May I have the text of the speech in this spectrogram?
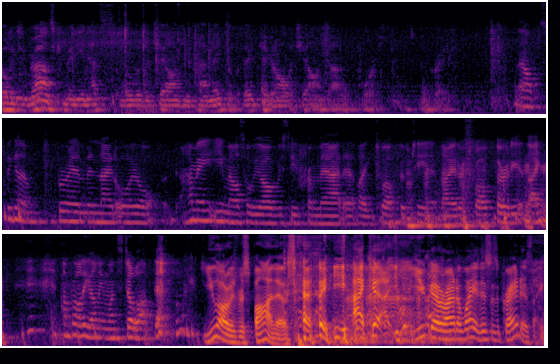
Buildings and Grounds Committee, and that's a little bit of a challenging time. They took, they've taken all the challenge out of it for us. It's been great. Well, speaking of burning midnight oil, how many emails have we all received from Matt at like twelve fifteen at night or twelve thirty at night? I'm probably the only one still up though. You always respond though, so I ca- you go right away, this is great, it's like,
